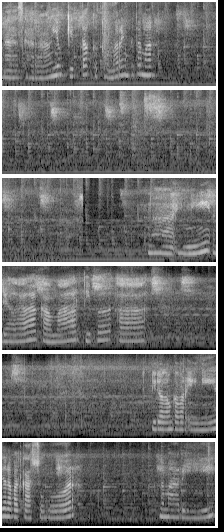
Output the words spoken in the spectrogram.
Nah sekarang yuk kita ke kamar yang pertama Nah, ini adalah kamar tipe A. Di dalam kamar ini terdapat kasur, lemari,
